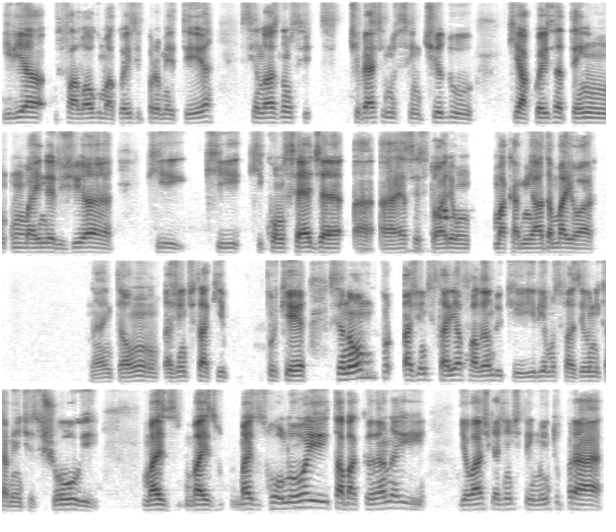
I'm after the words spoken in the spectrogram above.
iria falar alguma coisa e prometer se nós não se, tivéssemos sentido que a coisa tem um, uma energia que, que, que concede a, a, a essa história um, uma caminhada maior. Né? Então a gente está aqui porque senão a gente estaria falando que iríamos fazer unicamente esse show e mas, mas, mas rolou e tá bacana e eu acho que a gente tem muito para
